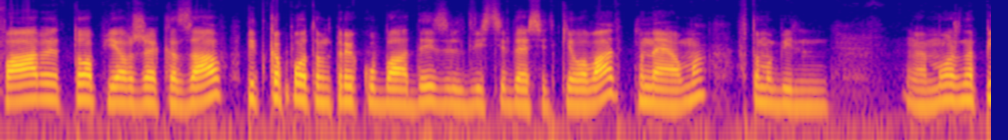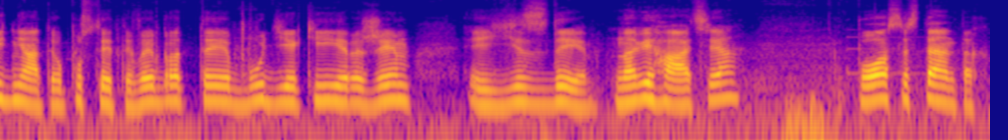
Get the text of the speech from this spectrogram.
Фари топ, я вже казав. Під капотом 3 куба, дизель 210 кВт, пневма, автомобіль е, можна підняти, опустити, вибрати будь-який режим їзди. Навігація по асистентах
